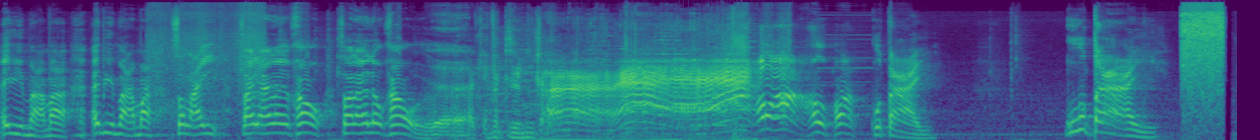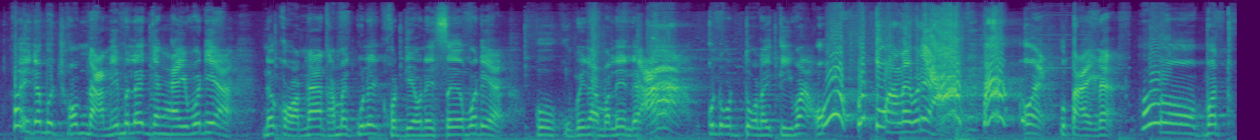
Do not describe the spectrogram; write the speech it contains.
ไอ้บีหมามาไอ้บีหมามาสไลด์สไลด์เลยเข้าสไลด์เลยเข้าเออจะจะกินกันโอ้โอ้กูตาย กูตาย ฮ้ยท่านผู้ชมด่านนี้มันเล่นยังไงวะเนี่ยเดี๋ยวก่อนหน้าทำไมกูเล่นคนเดียวในเซิร์ฟวะเนี่ยโอ้กูไม่น่ามาเล่นเลยอ้ากูโดนตัวอะไรตีวะโอ้ตัวอะไรวะเนี่ยอ้าอ้าโอ้ยกูตายแล้วโอ้มาโถ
